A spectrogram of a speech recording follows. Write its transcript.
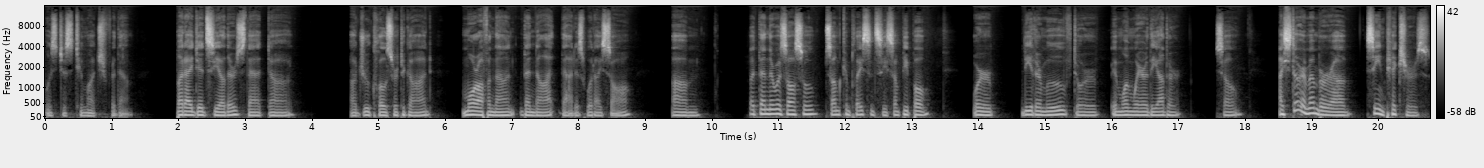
was just too much for them. But I did see others that uh, uh, drew closer to God. More often than, than not, that is what I saw. Um, but then there was also some complacency. Some people were neither moved or in one way or the other. So I still remember uh, seeing pictures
